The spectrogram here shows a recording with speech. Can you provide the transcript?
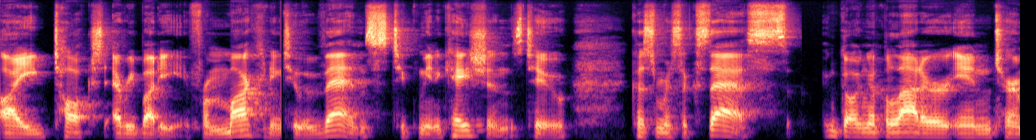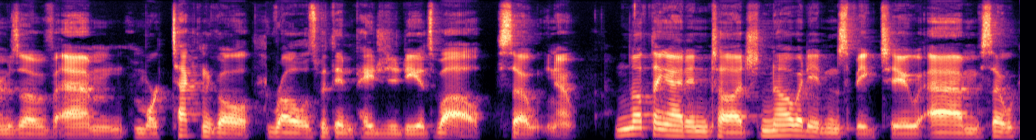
I talked to everybody from marketing to events to communications to customer success, going up a ladder in terms of um, more technical roles within PagerDuty as well. So, you know, nothing I didn't touch, nobody didn't speak to. Um, so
